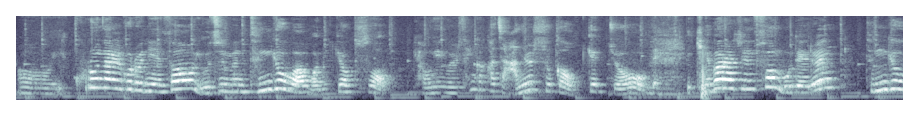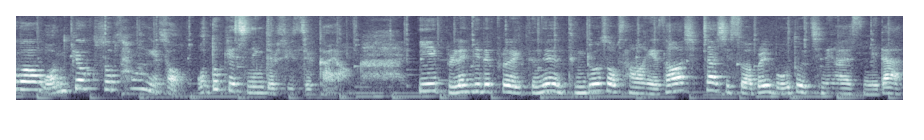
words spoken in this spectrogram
어, 이 코로나19로 인해서 요즘은 등교와 원격 수업 병행을 생각하지 않을 수가 없겠죠. 네. 이 개발하신 수업 모델은 등교와 원격 수업 상황에서 어떻게 진행될 수 있을까요? 이 블렌디드 프로젝트는 등교 수업 상황에서 10차시 수업을 모두 진행하였습니다.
